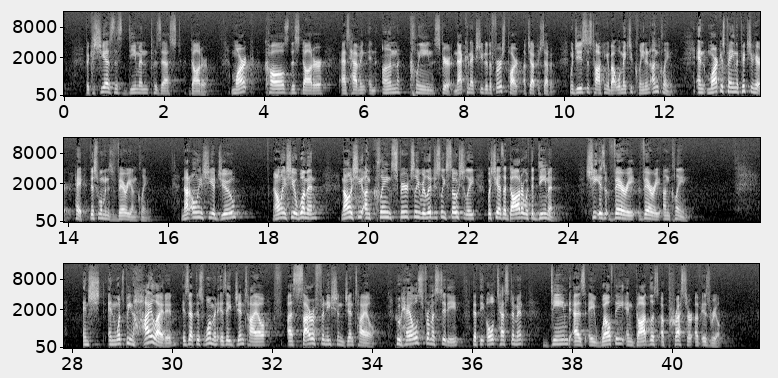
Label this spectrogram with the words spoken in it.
because she has this demon possessed daughter. Mark calls this daughter as having an unclean spirit. And that connects you to the first part of chapter 7, when Jesus is talking about what makes you clean and unclean. And Mark is painting the picture here. Hey, this woman is very unclean. Not only is she a Jew, not only is she a woman, not only is she unclean spiritually, religiously, socially, but she has a daughter with a demon. She is very, very unclean. And, she, and what's being highlighted is that this woman is a Gentile, a Syrophoenician Gentile, who hails from a city that the Old Testament deemed as a wealthy and godless oppressor of Israel.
